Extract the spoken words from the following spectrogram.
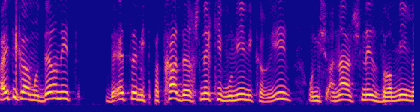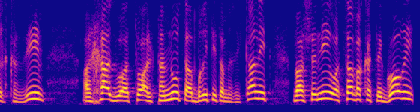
האתיקה המודרנית בעצם התפתחה דרך שני כיוונים עיקריים, או נשענה על שני זרמים מרכזיים. האחד הוא התועלתנות הבריטית-אמריקנית, והשני הוא הצו הקטגורי,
